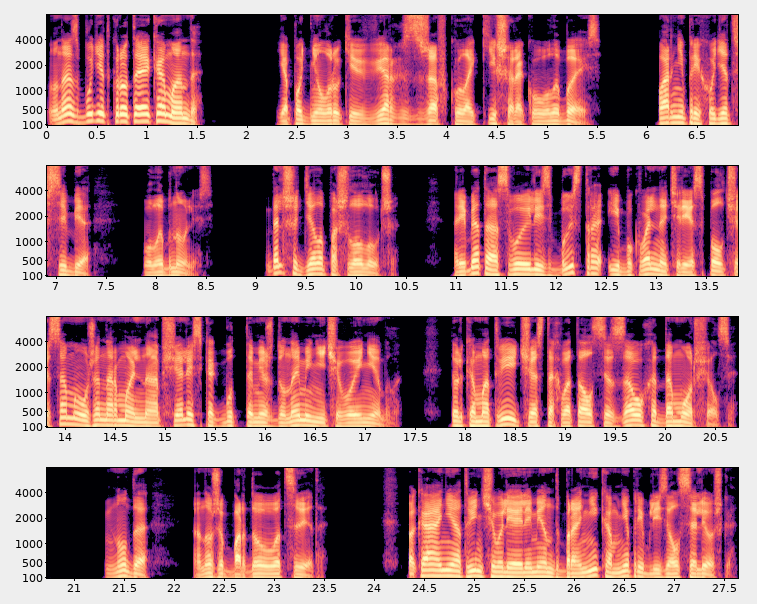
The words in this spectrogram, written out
«У нас будет крутая команда!» Я поднял руки вверх, сжав кулаки, широко улыбаясь. Парни приходят в себе, улыбнулись. Дальше дело пошло лучше. Ребята освоились быстро, и буквально через полчаса мы уже нормально общались, как будто между нами ничего и не было. Только Матвей часто хватался за ухо да морщился. Ну да, оно же бордового цвета. Пока они отвинчивали элемент брони, ко мне приблизился Лёшка.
